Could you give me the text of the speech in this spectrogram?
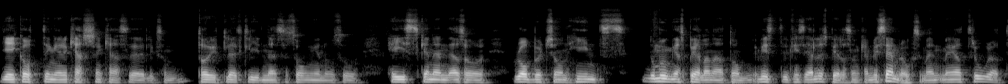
Jake Ottinger kanske, kanske liksom tar ytterligare ett kliv den här säsongen och så Heiskanen, alltså Robertson, Hintz, de unga spelarna att de, visst det finns äldre spelare som kan bli sämre också men, men jag tror att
